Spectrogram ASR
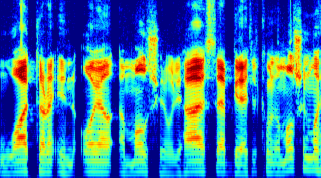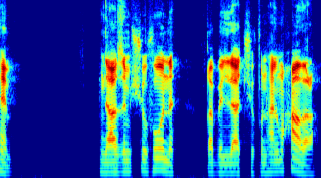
water in oil emulsion. ولهذا السبب قلت لكم ال emulsion مهم. لازم تشوفونه قبل لا تشوفون هالمحاضرة.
